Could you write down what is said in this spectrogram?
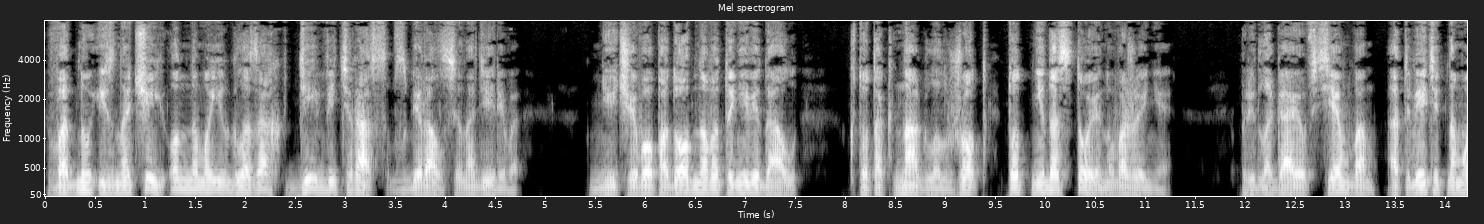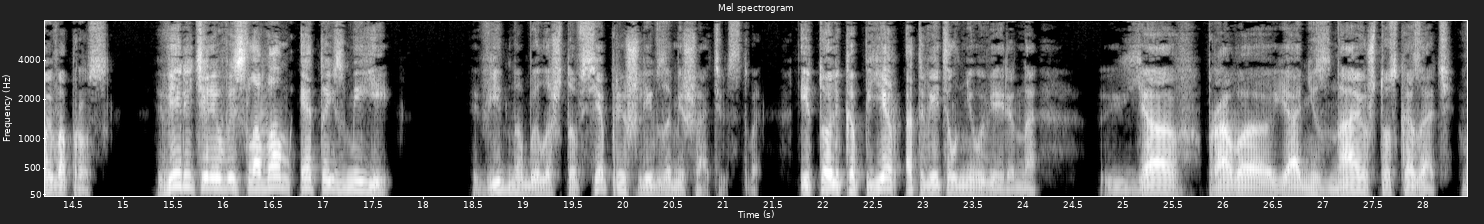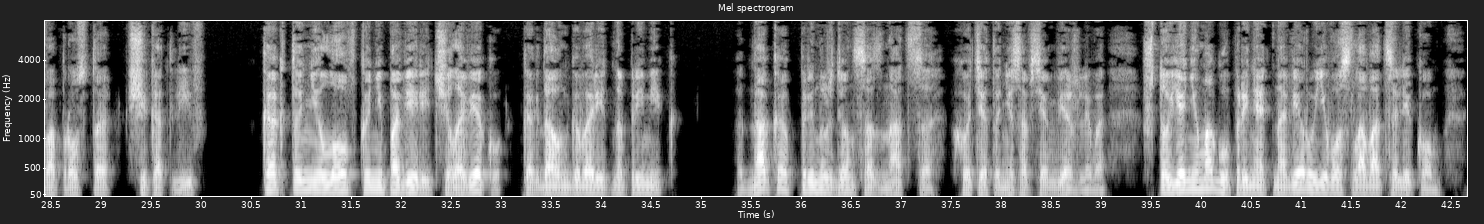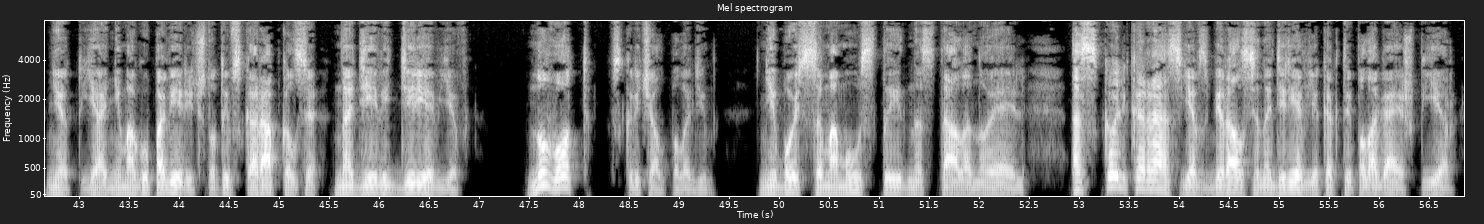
В одну из ночей он на моих глазах девять раз взбирался на дерево. Ничего подобного ты не видал. Кто так нагло лжет, тот недостоин уважения. Предлагаю всем вам ответить на мой вопрос. Верите ли вы словам этой змеи? Видно было, что все пришли в замешательство. И только Пьер ответил неуверенно. — Я, право, я не знаю, что сказать. Вопрос-то щекотлив. Как-то неловко не поверить человеку, когда он говорит напрямик. Однако принужден сознаться, хоть это не совсем вежливо, что я не могу принять на веру его слова целиком. Нет, я не могу поверить, что ты вскарабкался на девять деревьев. — Ну вот, — вскричал паладин, — небось самому стыдно стало, Ноэль. А сколько раз я взбирался на деревья, как ты полагаешь, Пьер?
